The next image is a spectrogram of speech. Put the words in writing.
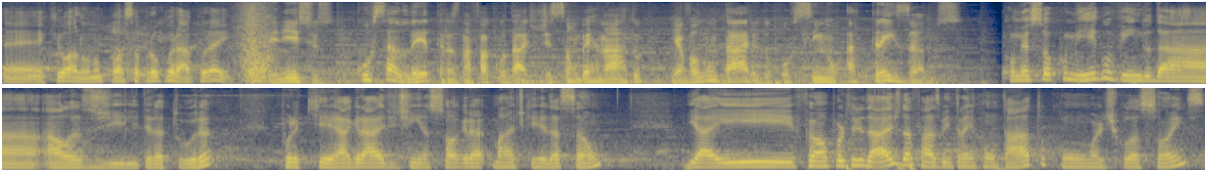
é, que o aluno possa procurar por aí. Vinícius cursa letras na Faculdade de São Bernardo e é voluntário do cursinho há três anos. Começou comigo vindo dar aulas de literatura, porque a grade tinha só gramática e redação. E aí foi uma oportunidade da FASB entrar em contato com articulações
